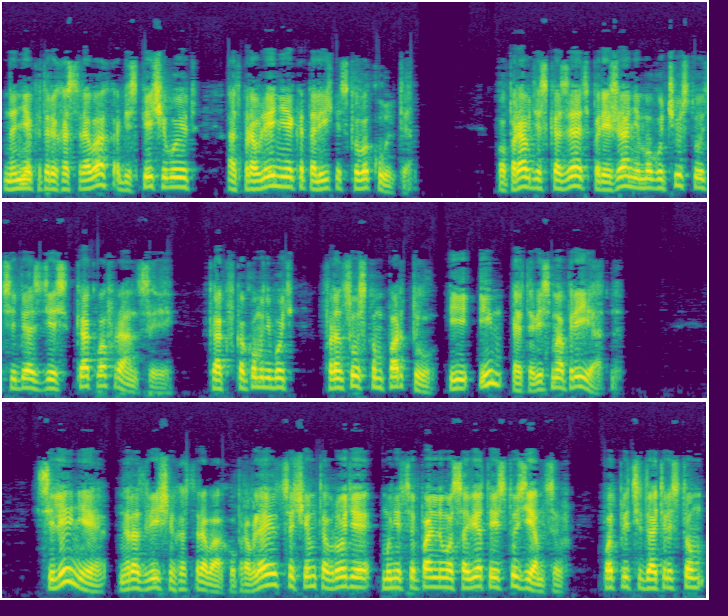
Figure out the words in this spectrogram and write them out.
на некоторых островах обеспечивают отправления католического культа. По правде сказать, парижане могут чувствовать себя здесь как во Франции, как в каком-нибудь французском порту, и им это весьма приятно. Селения на различных островах управляются чем-то вроде муниципального совета из туземцев под председательством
